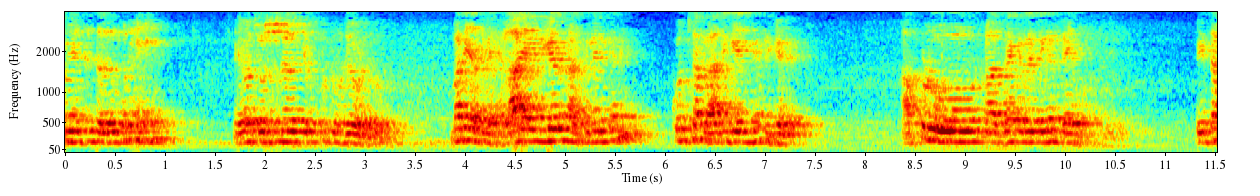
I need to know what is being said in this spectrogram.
బీఎస్సీ చదువుకుని ఏమో చూస్తుండేవి చెప్పుకుంటూ ఉండేవాడు. మరి అతను ఎలా ఎదిగాడో నాకు తెలియదు కానీ కొంచెం రాజకీయంగా ఎదిగాడు అప్పుడు రాజశేఖర రెడ్డి గారు టైం పీతా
